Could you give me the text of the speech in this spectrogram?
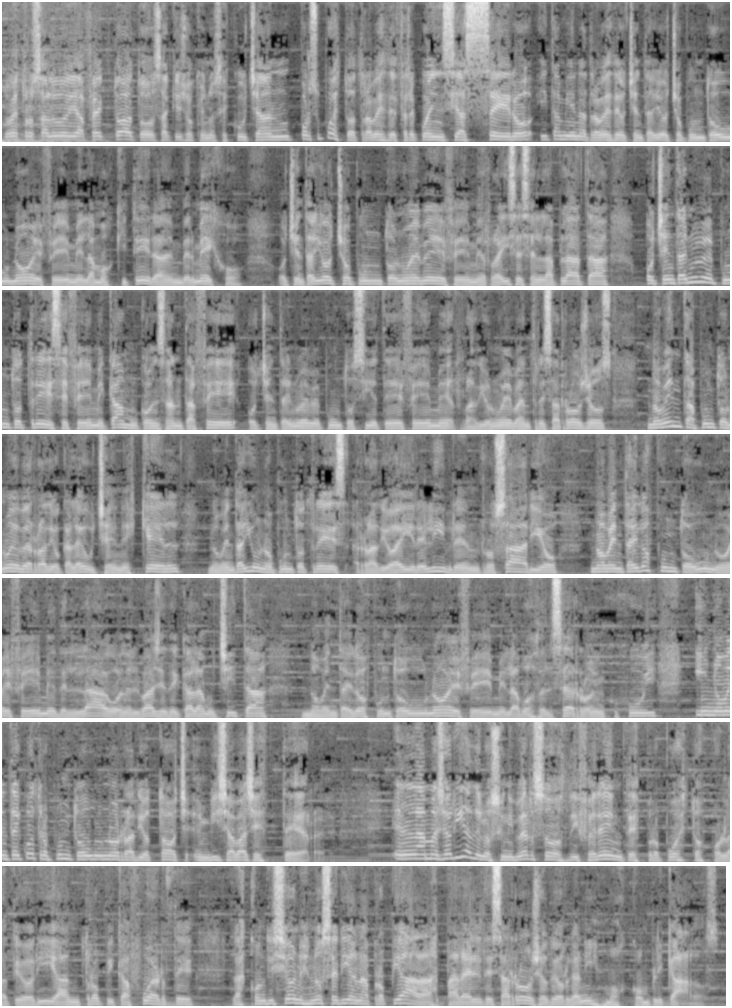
Nuestro saludo y afecto a todos aquellos que nos escuchan, por supuesto, a través de frecuencia cero y también a través de 88.1 FM La Mosquitera en Bermejo, 88.9 FM Raíces en La Plata, 89.3 FM Camco en Santa Fe, 89.7 FM Radio Nueva en Tres Arroyos, 90.9 Radio Caleuche en Esquel, 91.3 Radio Aire Libre en Rosario, 92.1 FM del Lago en el Valle de Calamuchita, 92.1 FM La Voz del Cerro en Jujuy y 94.1 Radio Touch en Villa Ballester. En la mayoría de los universos diferentes propuestos por la teoría antrópica fuerte, las condiciones no serían apropiadas para el desarrollo de organismos complicados.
